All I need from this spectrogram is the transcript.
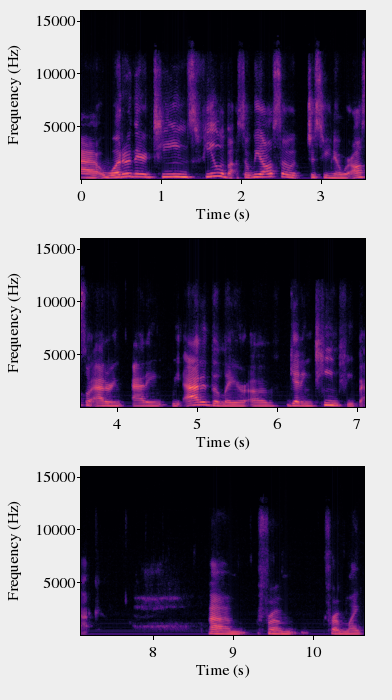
Uh, what do their teams feel about? So we also, just so you know, we're also adding, adding, we added the layer of getting team feedback um, from from like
